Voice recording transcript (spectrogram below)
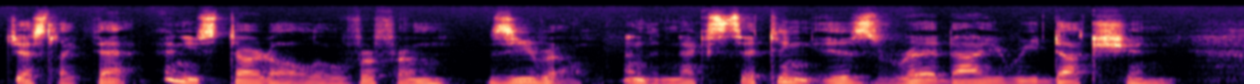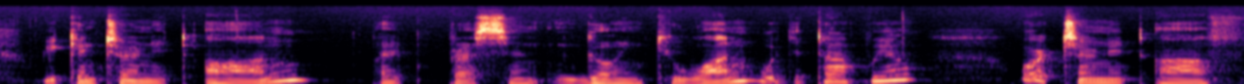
just like that. And you start all over from zero. And the next setting is red eye reduction. We can turn it on by pressing going to one with the top wheel or turn it off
